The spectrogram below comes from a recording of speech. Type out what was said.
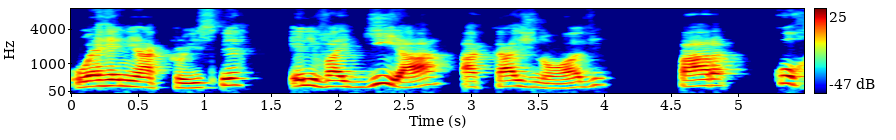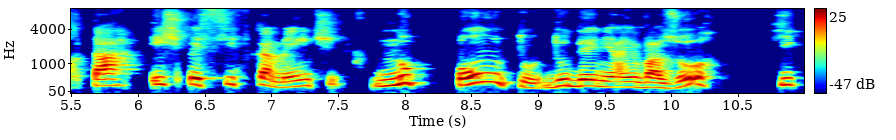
o RNA CRISPR ele vai guiar a Cas9 para cortar especificamente no ponto do DNA invasor que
